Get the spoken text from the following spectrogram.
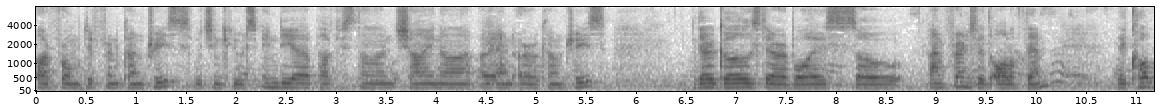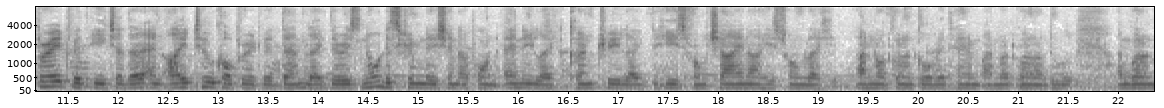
are from different countries, which includes India, Pakistan, China, uh, and other countries. There are girls, there are boys, so I'm friends with all of them they cooperate with each other and I too cooperate with them. Like there is no discrimination upon any like country. Like he's from China he's from like I'm not gonna go with him I'm not gonna do I'm gonna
